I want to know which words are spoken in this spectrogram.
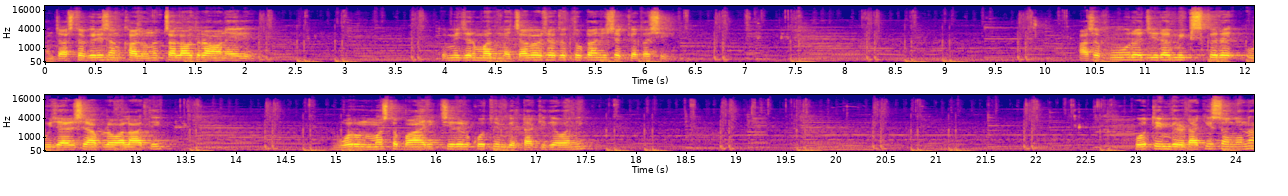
आणि जास्त करीसन खालूनच चालावत राहावाना येले तुम्ही जर मधमे चालवशा तर तुटानी शक्यत अशी. असं पुरं जिरं मिक्स कर उजायचे आपलं वाला आते वरून मस्त बारीक चिरेल कोथिंबीर टाकी देवानी. कोथिंबीर टाकीसन आहे ना.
